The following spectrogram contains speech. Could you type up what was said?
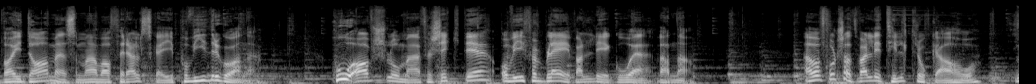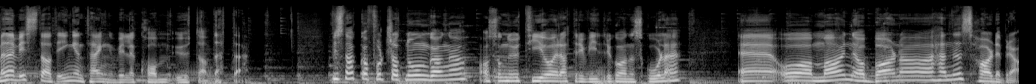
var ei dame som jeg var forelska i på videregående. Hun avslo meg forsiktig, og vi forblei veldig gode venner. Jeg var fortsatt veldig tiltrukket av henne, men jeg visste at ingenting ville komme ut av dette. Vi snakka fortsatt noen ganger, altså nå ti år etter videregående skole, eh, og mannen og barna hennes har det bra.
